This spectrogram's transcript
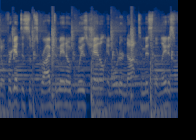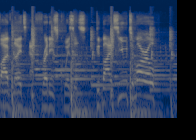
Don't forget to subscribe to Mano Quiz channel in order not to miss the latest Five Nights at Freddy's quizzes. Goodbye and see you tomorrow.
